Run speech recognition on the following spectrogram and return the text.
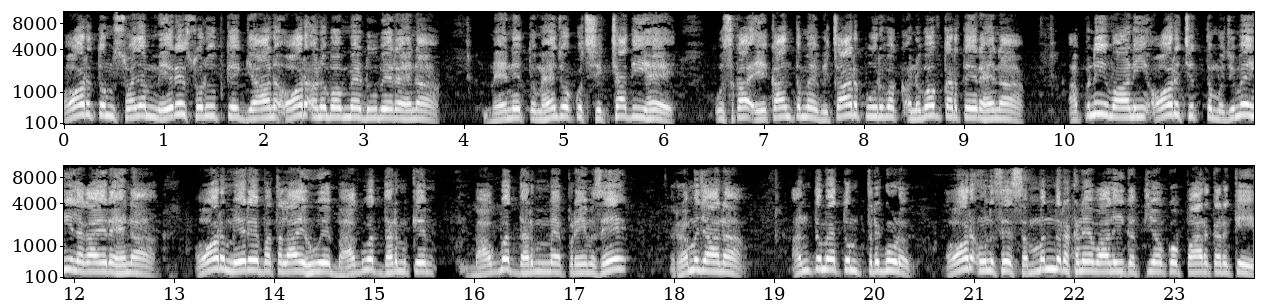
और तुम स्वयं मेरे स्वरूप के ज्ञान और अनुभव में डूबे रहना। मैंने तुम्हें जो कुछ शिक्षा दी है, उसका एकांत में विचार पूर्वक अनुभव करते रहना, अपनी वाणी और चित्त मुझमें ही लगाए रहना, और मेरे बतलाए हुए भागवत धर्म के, भागवत धर्म में प्रेम से रम जाना। अंत में तुम त्रिगुण और उनसे संबंध रखने वाली गतियों को पार करके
